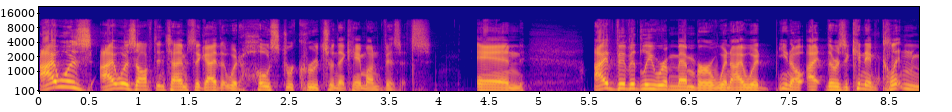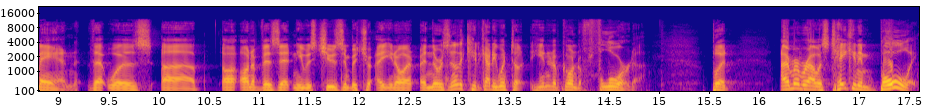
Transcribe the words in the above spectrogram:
I was, I was oftentimes the guy that would host recruits when they came on visits, and I vividly remember when I would, you know, I, there was a kid named Clinton Mann that was uh, on a visit, and he was choosing between, you know, and there was another kid. God, he went to, he ended up going to Florida, but I remember I was taking him bowling,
